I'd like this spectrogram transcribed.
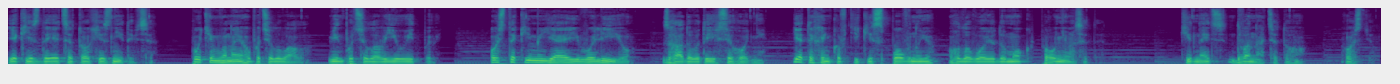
який, здається, трохи знітився. Потім вона його поцілувала. Він поцілував її у відповідь. Ось такими я і волію згадувати їх сьогодні. Я тихенько втік із повною головою думок про університет. Кінець 12 розділу.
